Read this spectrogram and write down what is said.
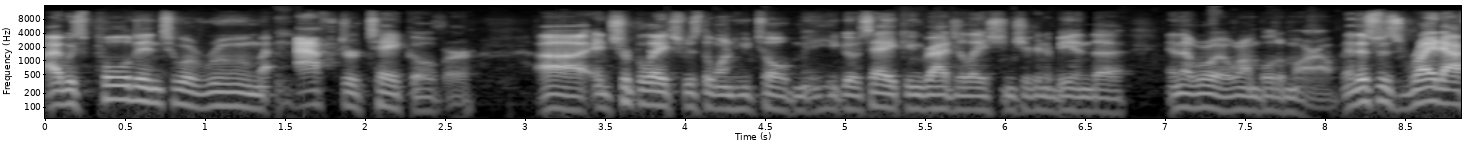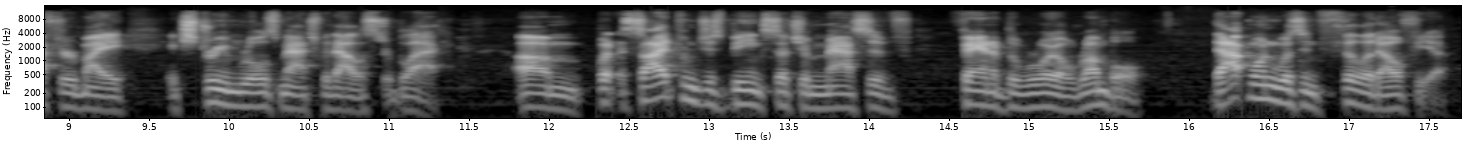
I was pulled into a room after Takeover, uh, and Triple H was the one who told me. He goes, "Hey, congratulations! You're going to be in the in the Royal Rumble tomorrow." And this was right after my Extreme Rules match with Aleister Black. Um, but aside from just being such a massive fan of the Royal Rumble, that one was in Philadelphia.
